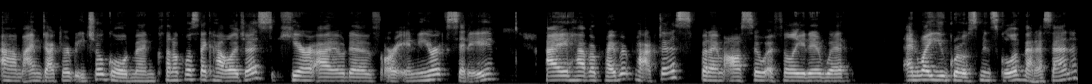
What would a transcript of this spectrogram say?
um, I'm Dr. Rachel Goldman, clinical psychologist here out of or in New York City. I have a private practice, but I'm also affiliated with NYU Grossman School of Medicine.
